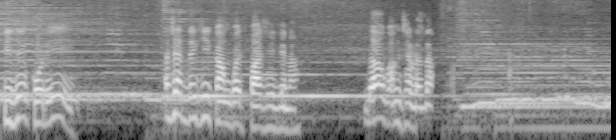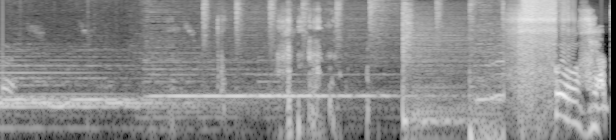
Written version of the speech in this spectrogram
কি যে করি? আচ্ছা দেখি কাম কাজ পাচ্ছি কিনা। দাও গামছাটা দাও। ও এত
